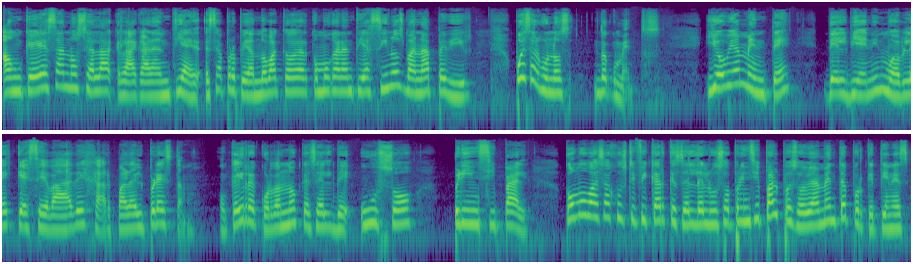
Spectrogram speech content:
aunque esa no sea la, garantía, esa propiedad no va a quedar como garantía, sí nos van a pedir pues algunos documentos. Y obviamente del bien inmueble que se va a dejar para el préstamo, ¿ok? Recordando que es el de uso principal. ¿Cómo vas a justificar que es el del uso principal? Pues obviamente porque tienes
